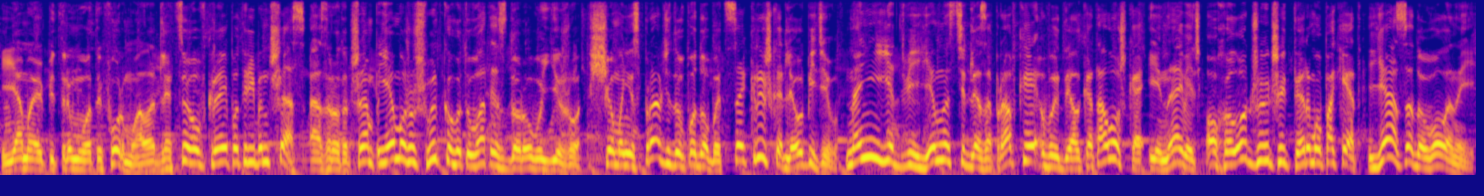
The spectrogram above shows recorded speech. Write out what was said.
Я маю підтримувати форму, але для цього вкрай потрібен час. А з Роточамп я можу швидко готувати здорову їжу. Що мені справді до вподоби, це кришка для обідів. На ній є дві ємності для заправки, виделка та ложка, і навіть охолоджуючий термопакет. Я задоволений.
